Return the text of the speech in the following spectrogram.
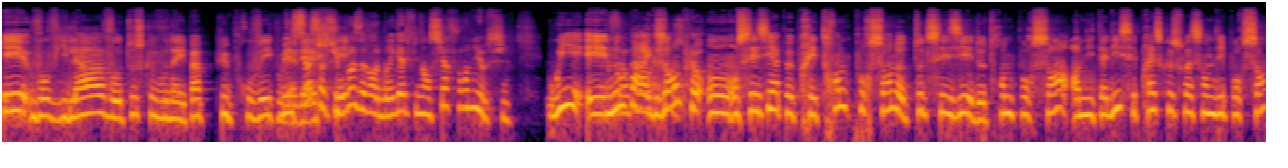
et vos villas, vos, tout ce que vous n'avez pas pu prouver que vous Mais avez ça, ça suppose d'avoir une brigade financière fournie aussi. Oui, et nous, par exemple, on, saisit à peu près 30%, notre taux de saisie est de 30%. En Italie, c'est presque 70%,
